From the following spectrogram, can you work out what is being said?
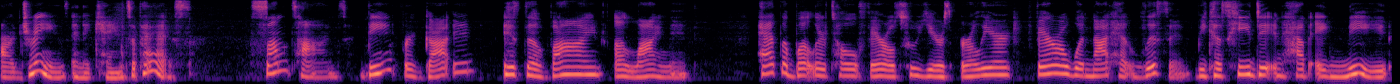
our dreams, and it came to pass. Sometimes being forgotten is divine alignment. Had the butler told Pharaoh two years earlier, Pharaoh would not have listened because he didn't have a need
